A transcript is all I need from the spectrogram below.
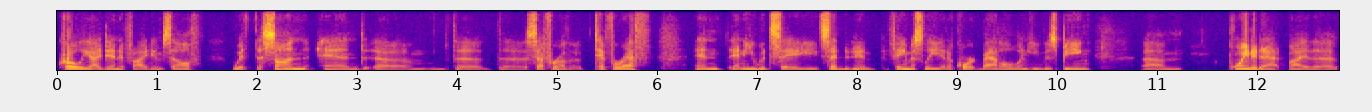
crowley identified himself with the sun and um, the the sephira the tifereth and and he would say said famously in a court battle when he was being um, pointed at by the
